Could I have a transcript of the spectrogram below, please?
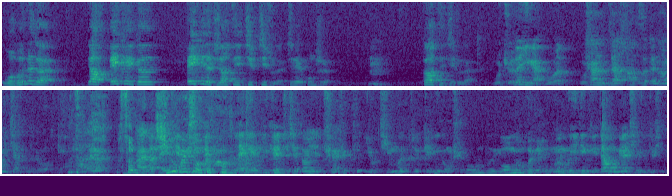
我们那个要 AK 跟 AK 的值要自己记记住的这些公式，嗯，都要自己记住的。我觉得应该，我我上次在哈兹跟他们讲的时候，他那个他那个巡回授 PK AK PK 这些东西全是有题目就给你公式，我们不我们不会给我们不一定给，但我们要记住就行了。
